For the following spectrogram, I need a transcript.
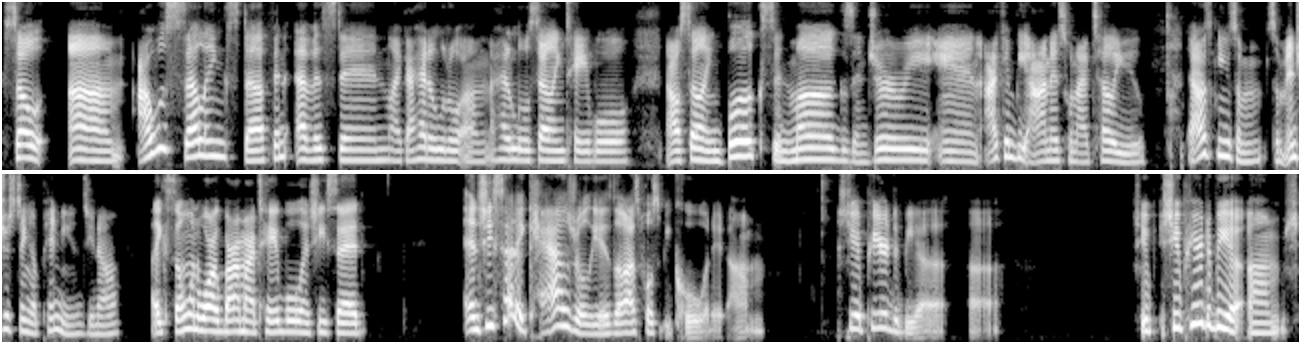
So um I was selling stuff in Evanston. Like I had a little um I had a little selling table. I was selling books and mugs and jewelry and I can be honest when I tell you that I was getting some some interesting opinions, you know. Like someone walked by my table and she said and she said it casually as though I was supposed to be cool with it. Um she appeared to be a uh she she appeared to be a um she,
